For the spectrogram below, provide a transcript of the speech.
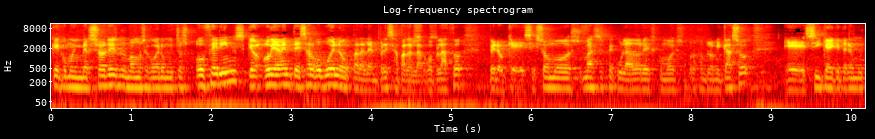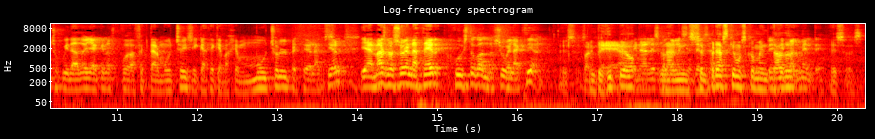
que como inversores nos vamos a comer muchos offerings, que obviamente es algo bueno para la empresa para el largo plazo, pero que si somos más especuladores, como es por ejemplo mi caso, eh, sí que hay que tener mucho cuidado ya que nos puede afectar mucho y sí que hace que baje mucho el precio de la acción. Y además lo suelen hacer justo cuando sube la acción. Eso es. En principio, las empresas que hemos comentado, principalmente. eso es.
